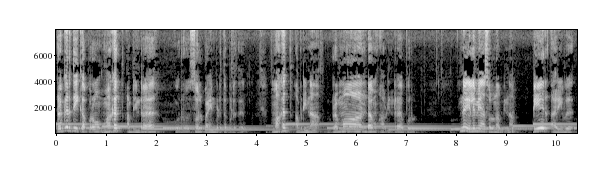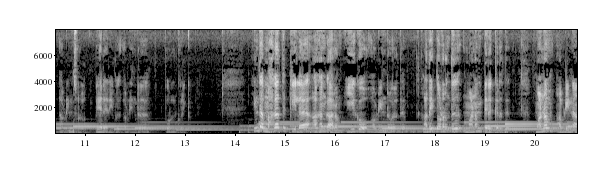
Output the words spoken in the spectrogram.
பிரகிருதிக்கு அப்புறம் மகத் அப்படின்ற ஒரு சொல் பயன்படுத்தப்படுது. மகத் அப்படின்னா பிரம்மாண்டம் அப்படின்ற பொருள். இன்னும் எளிமையா சொல்லணும் அப்படின்னா பேர் அறிவு அப்படின்னு சொல்லலாம். பேரறிவு அப்படின்ற இந்த மகத்து கீழே அகங்காரம் ஈகோ அப்படின்ற வருது. அதை தொடர்ந்து மனம் பிறக்கிறது. மனம் அப்படின்னா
